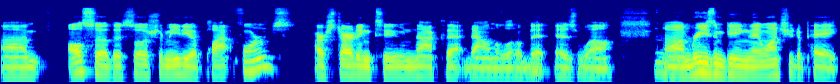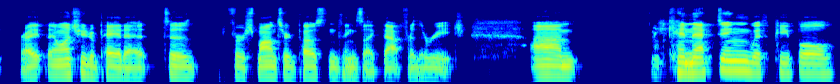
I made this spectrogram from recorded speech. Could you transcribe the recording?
Um, also, the social media platforms are starting to knock that down a little bit as well. Mm. Um, reason being, they want you to pay, right? They want you to pay to to for sponsored posts and things like that for the reach. Um, connecting with people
